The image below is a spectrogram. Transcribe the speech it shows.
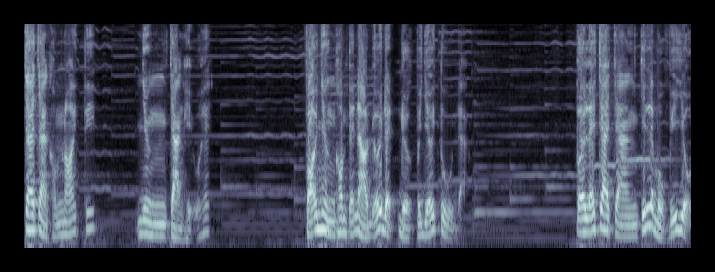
Cha chàng không nói tiếp, nhưng chàng hiểu hết. Võ nhân không thể nào đối địch được với giới tu đạo. Bởi lẽ cha chàng chính là một ví dụ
